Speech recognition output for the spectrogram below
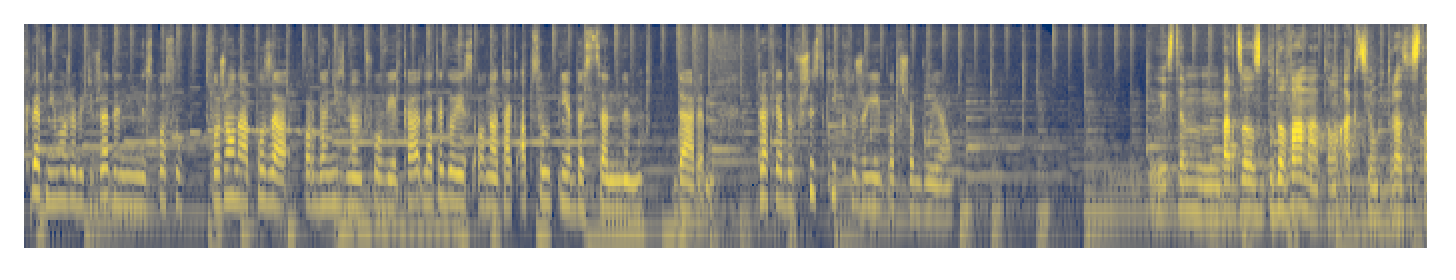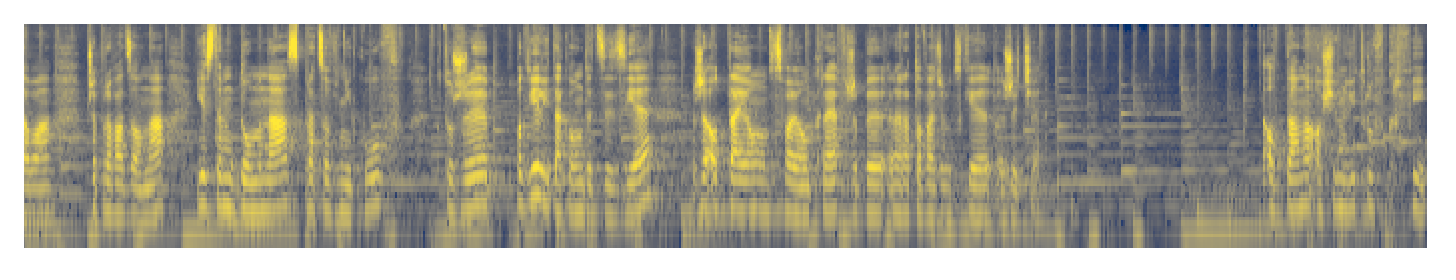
krew nie może być w żaden inny sposób tworzona poza organizmem człowieka, dlatego jest ona tak absolutnie bezcennym darem. Trafia do wszystkich, którzy jej potrzebują. Jestem bardzo zbudowana tą akcją, która została przeprowadzona. Jestem dumna z pracowników, którzy podjęli taką decyzję, że oddają swoją krew, żeby ratować ludzkie życie. Oddano 8 litrów krwi.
